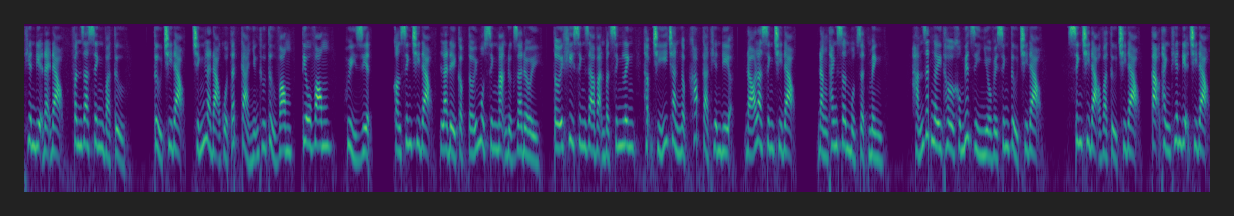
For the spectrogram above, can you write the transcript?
Thiên địa đại đạo, phân ra sinh và tử. Tử chi đạo, chính là đạo của tất cả những thứ tử vong, tiêu vong, hủy diệt. Còn sinh chi đạo, là đề cập tới một sinh mạng được ra đời, tới khi sinh ra vạn vật sinh linh, thậm chí tràn ngập khắp cả thiên địa, đó là sinh chi đạo. Đằng Thanh Sơn một giật mình. Hắn rất ngây thơ không biết gì nhiều về sinh tử chi đạo. Sinh chi đạo và tử chi đạo, tạo thành thiên địa chi đạo.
